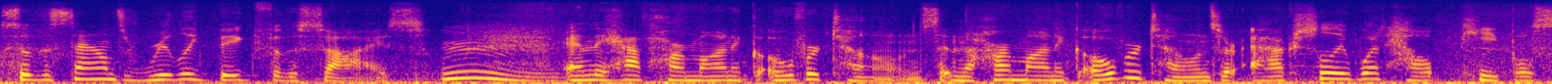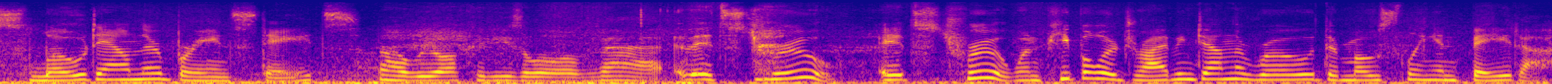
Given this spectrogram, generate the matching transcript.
So the sound's really big for the size. Hmm. And they have harmonic overtones, and the harmonic overtones are actually what help people slow down their brain states. Oh, we all could use a little of that. It's true. It's true. When people are driving down the road, they're mostly in beta.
